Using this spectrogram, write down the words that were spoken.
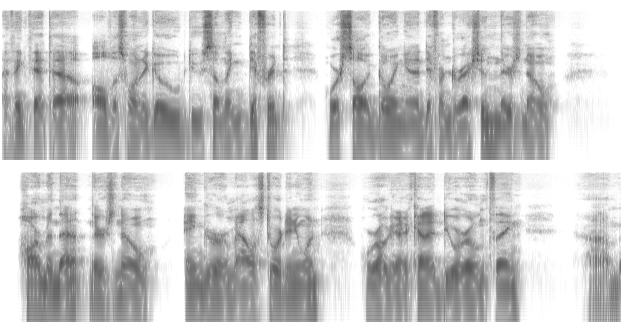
I think that uh, all of us wanted to go do something different or saw it going in a different direction. There's no harm in that. There's no anger or malice toward anyone. We're all going to kind of do our own thing. Um,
